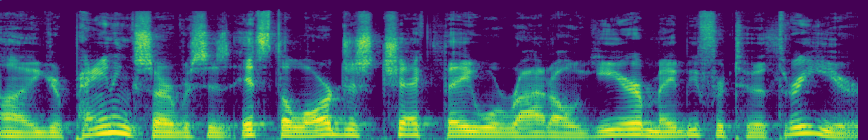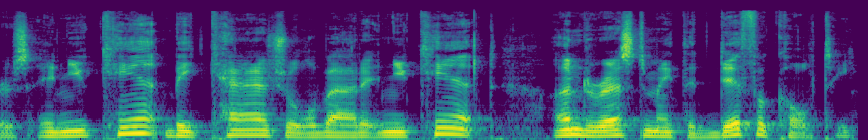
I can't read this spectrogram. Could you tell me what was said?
uh, your painting services, it's the largest check they will write all year, maybe for two or three years. And you can't be casual about it, and you can't underestimate the difficulty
